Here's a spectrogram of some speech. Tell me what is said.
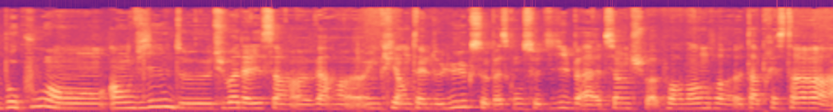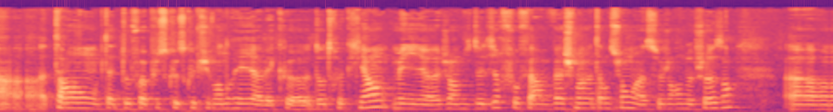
beaucoup ont envie de, tu vois, d'aller vers euh, une clientèle de luxe parce qu'on se dit, bah tiens, tu vas pouvoir vendre euh, ta presta à, temps, peut-être deux fois plus que ce que tu vendrais avec euh, d'autres clients. Mais j'ai envie de dire, faut faire vachement attention à ce genre de choses. Euh,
